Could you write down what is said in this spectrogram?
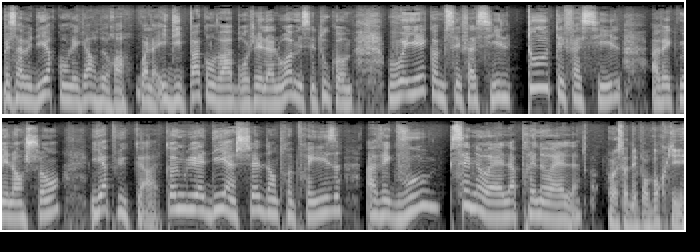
ben, ça veut dire qu'on les gardera. Voilà. Il dit pas qu'on va abroger la loi, mais c'est tout comme. Vous voyez comme c'est facile. Est facile avec Mélenchon. Il n'y a plus qu'à. Comme lui a dit un chef d'entreprise, avec vous, c'est Noël, après Noël. Ouais, Ça dépend pour qui.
